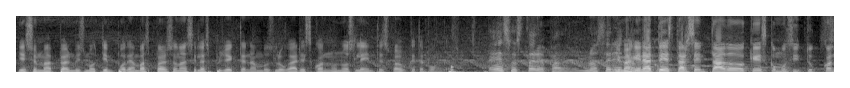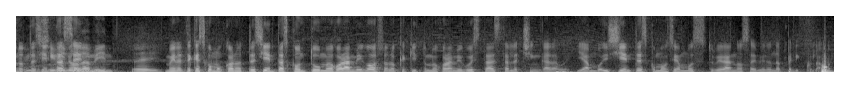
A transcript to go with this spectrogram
y hace un mapeo al mismo tiempo de ambas personas y las proyecta en ambos lugares con unos lentes o algo que te pongas. Eso estaría padre. No sería Imagínate tampoco- estar sentado, que es como si tú cuando Sí, te sientas en... Ey. Imagínate que es como cuando te sientas con tu mejor amigo, solo que aquí tu mejor amigo está hasta la chingada, güey. Y, ambos- y sientes como si ambos estuvieran, no sé, viendo una película, güey.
